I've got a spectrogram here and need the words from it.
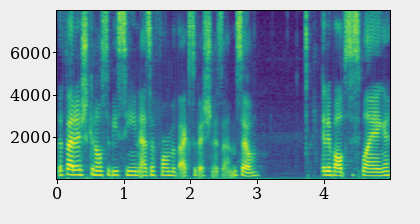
The fetish can also be seen as a form of exhibitionism. So it involves displaying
